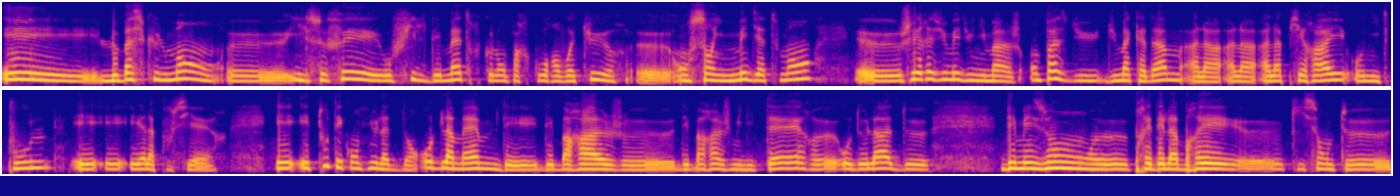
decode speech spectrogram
Et le basculement, euh, il se fait au fil des mètres que l'on parcourt en voiture. Euh, on sent immédiatement, euh, je vais résumer d'une image, on passe du, macadam à la, à, pierraille, au nid de poule et, à la poussière. Et, tout est contenu là-dedans, au-delà même des barrages militaires, au-delà de des maisons euh, près des euh, qui sont euh,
